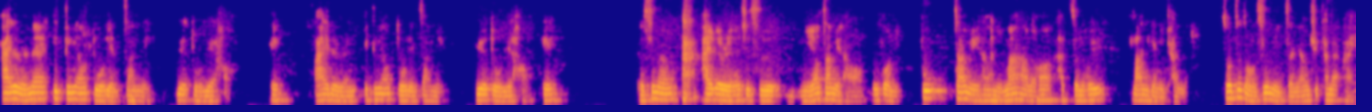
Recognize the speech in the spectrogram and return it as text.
爱的人呢一定要多点赞美，越多越好，OK，爱的人一定要多点赞美，越多越好，OK。可是呢，爱的人呢，其实你要赞美他哦。如果你不赞美他，你骂他的话，他真的会烂给你看的。所以这种是你怎样去看待爱？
